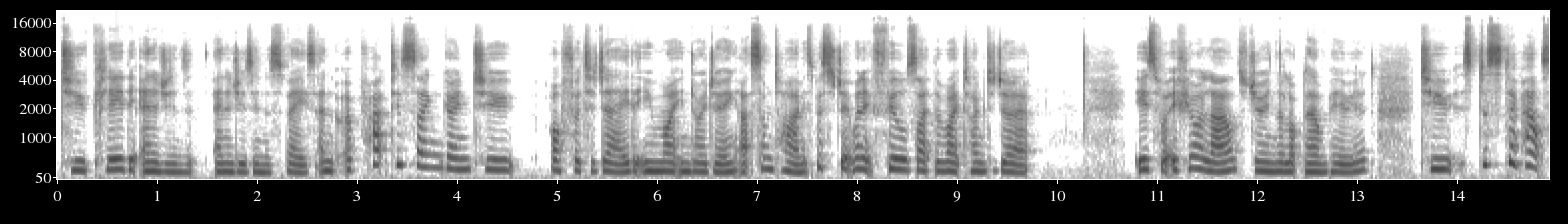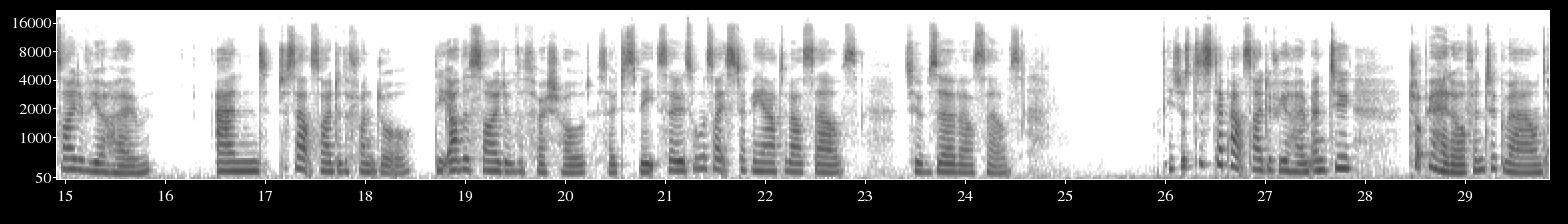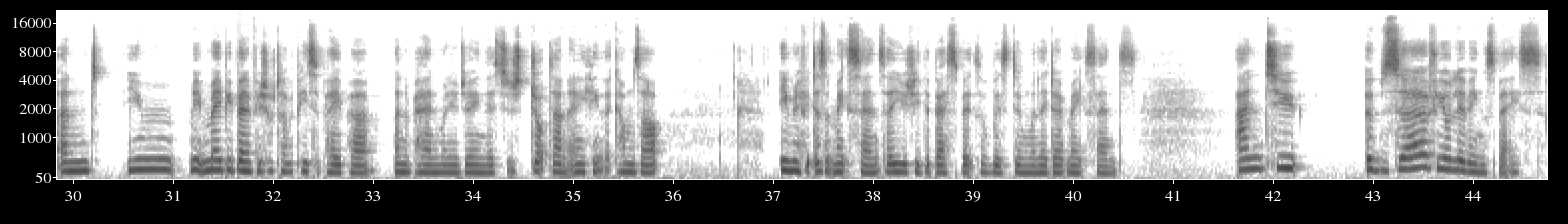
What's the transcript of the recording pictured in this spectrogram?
to clear the energies energies in the space. And a practice I'm going to offer today that you might enjoy doing at some time. It's best to do it when it feels like the right time to do it is for if you're allowed during the lockdown period to just step outside of your home and just outside of the front door, the other side of the threshold, so to speak. So it's almost like stepping out of ourselves to observe ourselves. It's just to step outside of your home and to chop your head off into ground and you it may be beneficial to have a piece of paper and a pen when you're doing this to just jot down anything that comes up even if it doesn't make sense. They're usually the best bits of wisdom when they don't make sense. And to observe your living space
